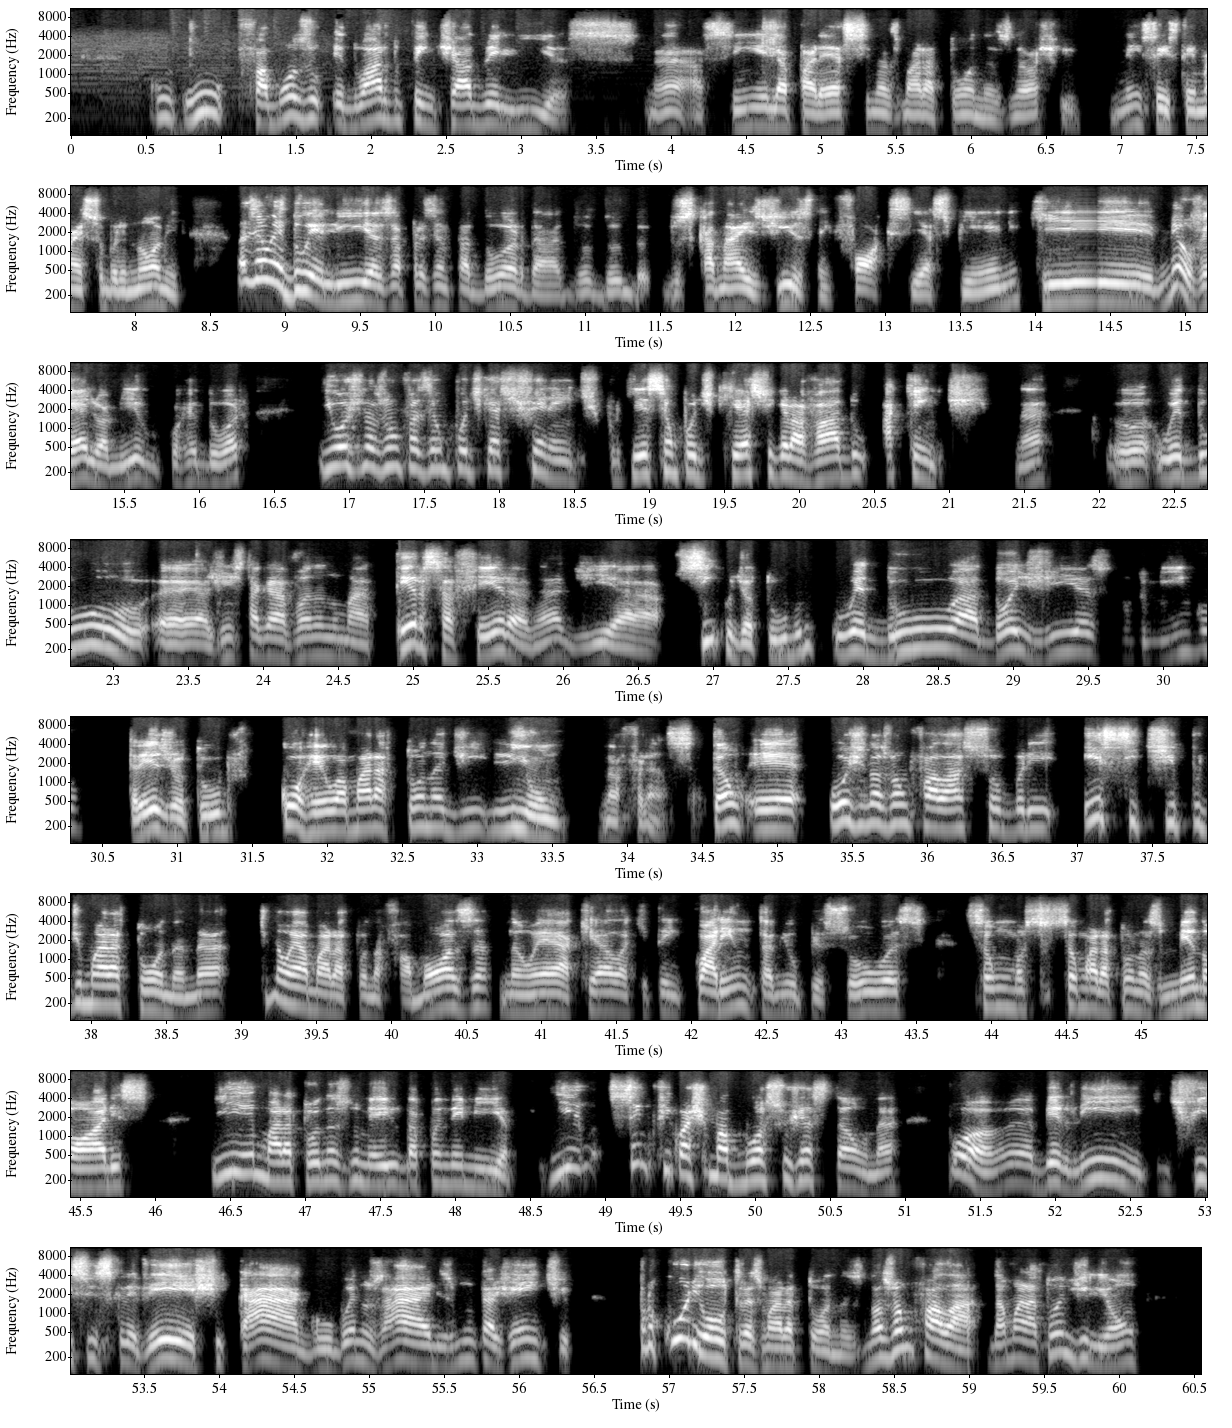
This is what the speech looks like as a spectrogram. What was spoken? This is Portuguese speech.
com o famoso Eduardo Penteado Elias, né? Assim ele aparece nas maratonas. Né? Eu acho que nem sei se tem mais sobrenome, mas é o Edu Elias, apresentador da, do, do, dos canais Disney, Fox e ESPN, que meu velho amigo, corredor. E hoje nós vamos fazer um podcast diferente, porque esse é um podcast gravado a quente, né? O, Edu, é, a gente está gravando numa terça-feira, né, dia 5 de outubro. O Edu, há dois dias, no domingo, 3 de outubro, correu a maratona de Lyon, na França. Então, é, hoje nós vamos falar sobre esse tipo de maratona, né, que não é a maratona famosa, não é aquela que tem 40 mil pessoas, são, são maratonas menores e maratonas no meio da pandemia. E sempre fico, acho, uma boa sugestão, né? Pô, é, Berlim, difícil escrever, Chicago, Buenos Aires, muita gente. Procure outras maratonas. Nós vamos falar da Maratona de Lyon,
